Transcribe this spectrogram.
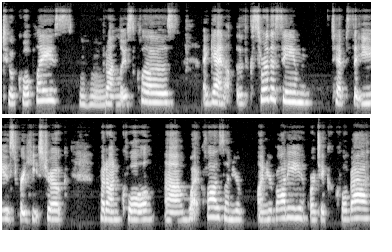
to a cool place hmm put on loose clothes. Again, sort of the same tips that you used for heat stroke. Put on cool, um, wet cloths on your on your body, or take a cool bath.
